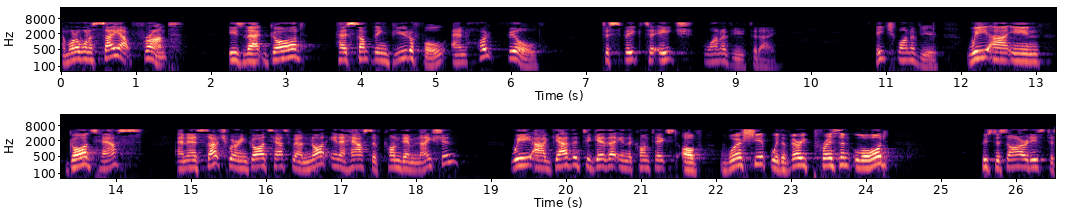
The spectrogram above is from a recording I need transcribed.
And what I want to say up front is that God has something beautiful and hope filled to speak to each one of you today. Each one of you. We are in God's house, and as such, we're in God's house. We are not in a house of condemnation. We are gathered together in the context of worship with a very present Lord whose desire it is to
